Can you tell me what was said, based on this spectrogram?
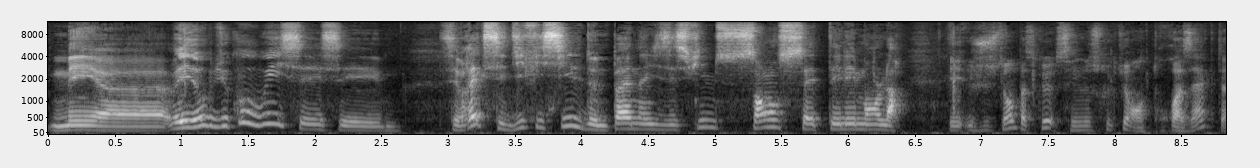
Mais, euh, mais donc du coup, oui, c'est vrai que c'est difficile de ne pas analyser ce film sans cet élément-là. Et justement parce que c'est une structure en trois actes.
